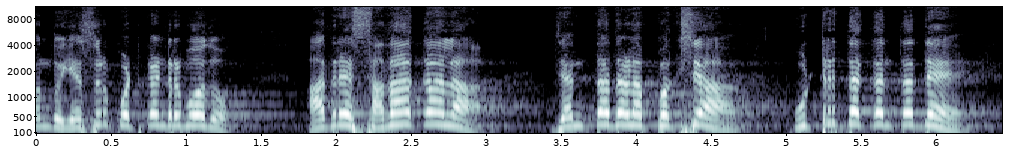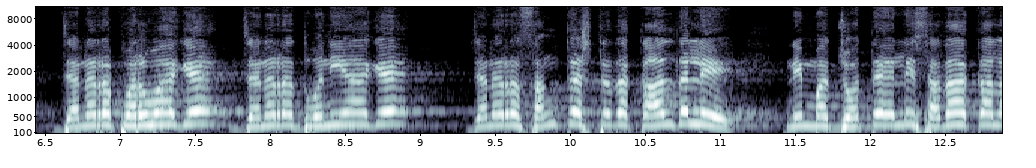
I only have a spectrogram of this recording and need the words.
ಒಂದು ಹೆಸರು ಕೊಟ್ಕೊಂಡಿರ್ಬೋದು. ಆದರೆ ಸದಾಕಾಲ ಜನತಾದಳ ಪಕ್ಷ ಹುಟ್ಟಿರ್ತಕ್ಕಂಥದ್ದೇ ಜನರ ಪರವಾಗೆ, ಜನರ ಧ್ವನಿಯಾಗೆ, ಜನರ ಸಂಕಷ್ಟದ ಕಾಲದಲ್ಲಿ ನಿಮ್ಮ ಜೊತೆಯಲ್ಲಿ ಸದಾಕಾಲ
